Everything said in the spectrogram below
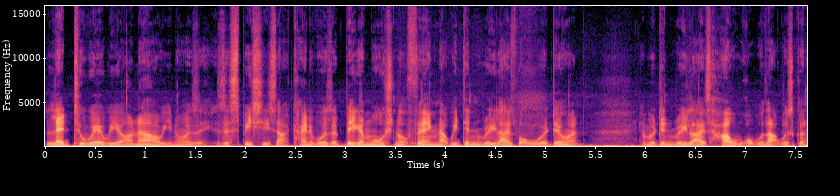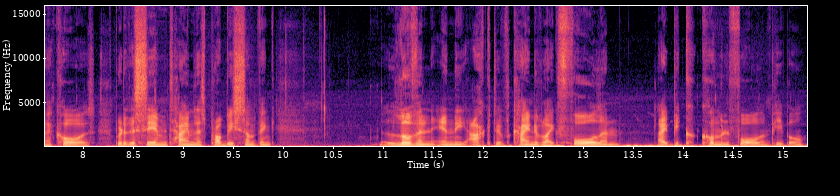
led to where we are now, you know, as a, as a species. That kind of was a big emotional thing that we didn't realize what we were doing, and we didn't realize how what that was going to cause. But at the same time, there's probably something loving in the act of kind of like falling, like becoming fallen people,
